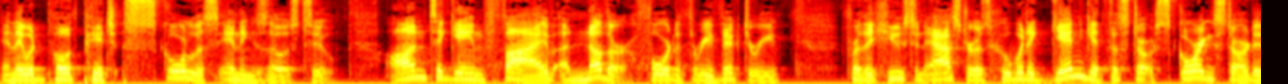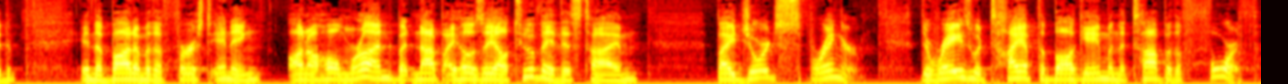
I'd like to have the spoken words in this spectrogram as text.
and they would both pitch scoreless innings, those two. On to game five, another 4 to 3 victory for the Houston Astros, who would again get the start- scoring started in the bottom of the first inning on a home run, but not by Jose Altuve this time, by George Springer. The Rays would tie up the ball game in the top of the fourth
